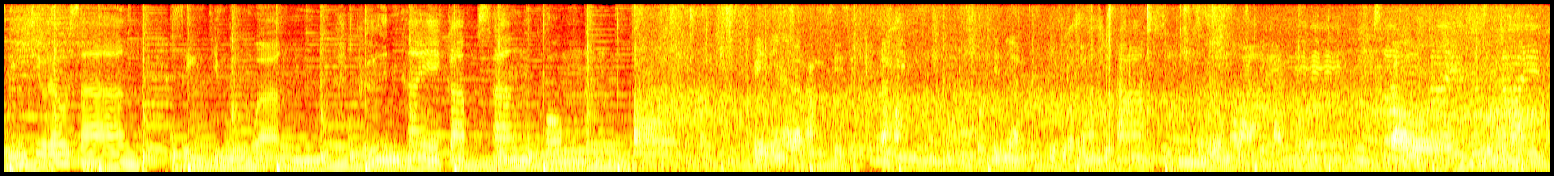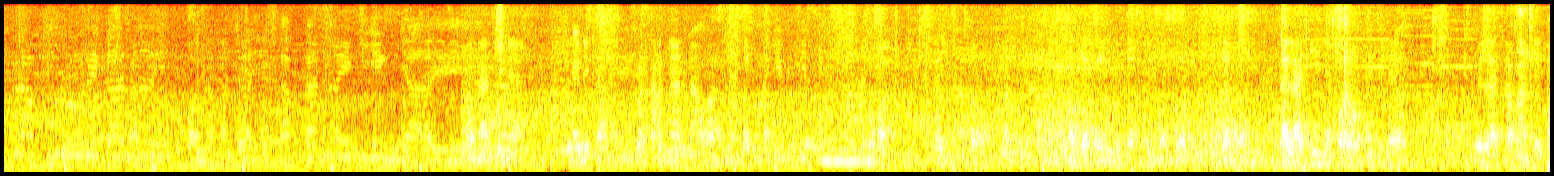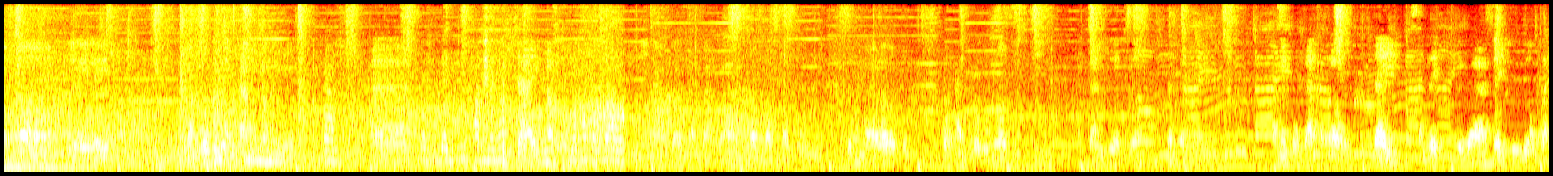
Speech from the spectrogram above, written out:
สิ่งที่เราสร้าง สิ่งที่มุ่งหวัง คืนให้กับสังคมปีนี้เนี่ยเราทำ40จังหวัดที่เนี่ยรู้สึกว่าเป็นวันที่สามนะซึ่งเริ่มเมื่อวานที่เราเราจัดอุปกรณ์ทางารแพทย์เนี่ยก่อนหน้านี้เนี่ย คือเด็กประสานงานมาว่าไปทำที่หมดเลยเขาบอกว่าถ้าอย่างนั้นก็มันเราจะเป็นก็เป็นส่วนตัวเป็นเป็นเจ้าของหลาย ๆ ที่เนี่ยพอเราให้ไปแล้ว เวลาชาวบ้านใจก็เลยเลยต้องรวบรวมทางฝั่งนี้ค่ะเอ่อเป็นประเด็นที่ทำเลยเนาะใช่ครับของรพสในนามบริษัทบ้านเราก็ขอขอบคุณกลุ่มหมอแล้วก็กลุ่มประธานกลุ่มรอบที่การเรื่องเรื่องแต่ละใน ทำให้โครงการของเราได้สำเร็จหรือว่าได้รุ่งเรืองไป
